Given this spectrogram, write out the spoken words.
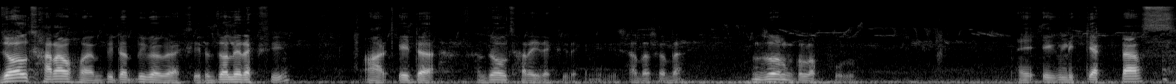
জল ছাড়াও হয়। আমি দুইটা দুইভাবে রাখছি। এটা জলে রাখছি আর এটা জল ছাড়াই রাখছি। দেখেন এই যে সাদা সাদা জল গোলাপ ফুল। এইগুলি ক্যাকটাস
